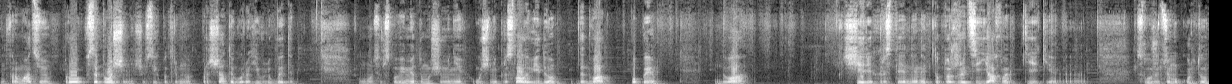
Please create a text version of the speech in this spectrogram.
інформацію про все прощення, що всіх потрібно прощати, ворогів любити. Ось розповім я, тому що мені учні прислали відео, де два попи, два щирі християнини, тобто жреці Яхве, ті, які е, служать цьому культу,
